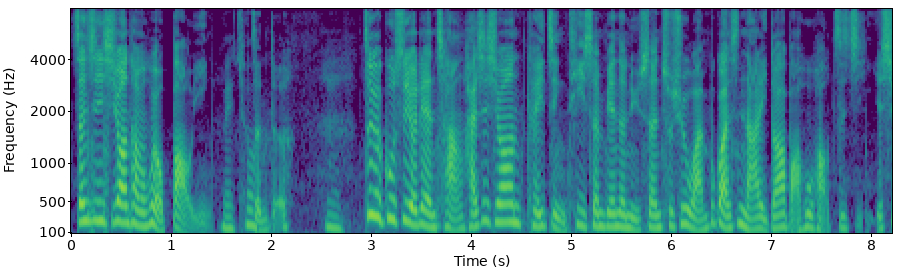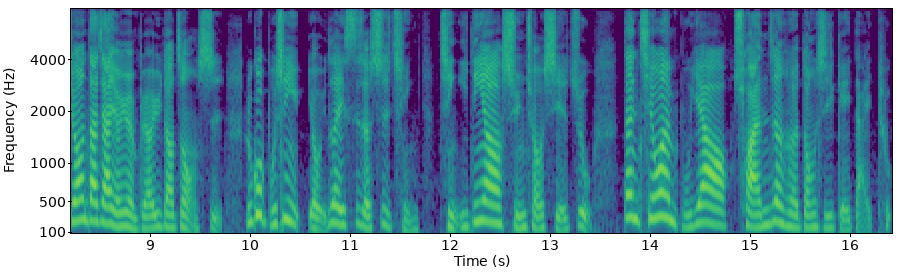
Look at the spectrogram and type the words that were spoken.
真心希望他们会有报应。没错，真的。嗯，这个故事有点长，还是希望可以警惕身边的女生出去玩，不管是哪里都要保护好自己。也希望大家永远不要遇到这种事。如果不幸有类似的事情，请一定要寻求协助，但千万不要传任何东西给歹徒。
